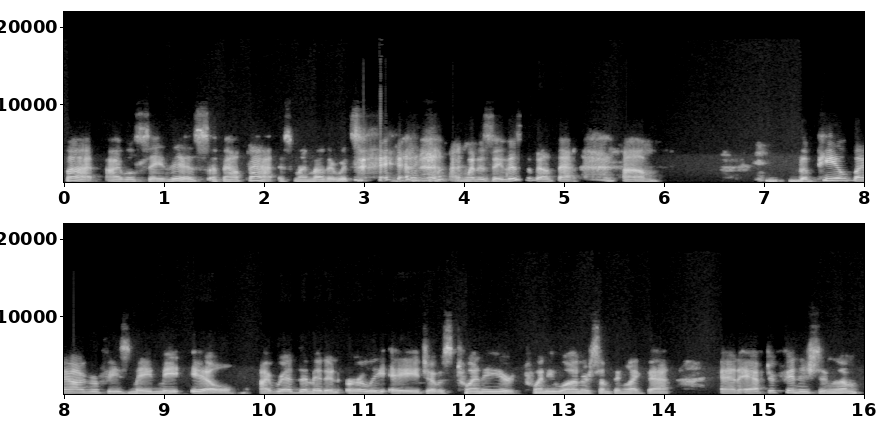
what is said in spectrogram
But I will say this about that, as my mother would say. I'm going to say this about that. Um, the Peel biographies made me ill. I read them at an early age. I was 20 or 21 or something like that. And after finishing them,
